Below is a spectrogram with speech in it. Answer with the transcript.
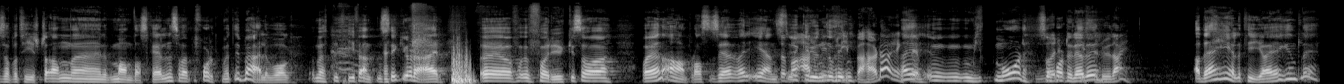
så på tirsdagen, eh, eller på mandagskvelden så var jeg på folkemøte i Berlevåg. og Møtte 10-15 stykker der. Eh, og Forrige uke så var jeg en annen plass. Så jeg hver eneste Så hva uke er rundt omkring. prinsippet her da, egentlig? Nei, mitt mål som Når partileder viser du deg? ja, Det er hele tida, egentlig.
